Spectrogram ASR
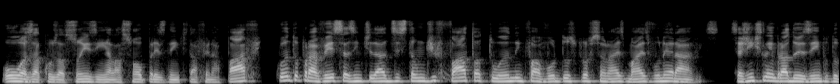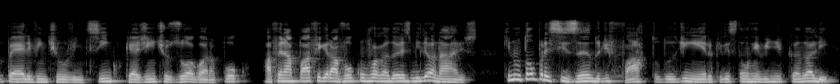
ou as acusações em relação ao presidente da FENAPAF, quanto para ver se as entidades estão de fato atuando em favor dos profissionais mais vulneráveis. Se a gente lembrar do exemplo do PL 2125, que a gente usou agora há pouco, a FENAPAF gravou com jogadores milionários, que não estão precisando de fato do dinheiro que eles estão reivindicando ali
